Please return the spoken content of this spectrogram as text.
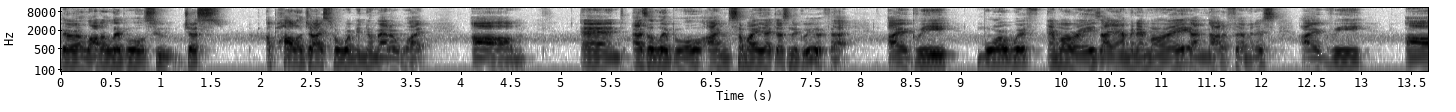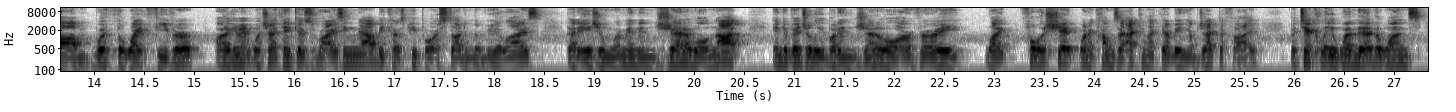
there are a lot of liberals who just apologize for women no matter what. Um, and as a liberal, I'm somebody that doesn't agree with that. I agree more with MRAs. I am an MRA. I'm not a feminist. I agree um, with the white fever argument, which I think is rising now because people are starting to realize that Asian women in general, not individually, but in general, are very like full of shit when it comes to acting like they're being objectified, particularly when they're the ones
